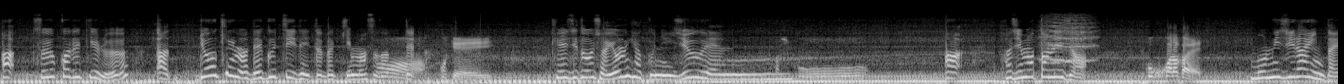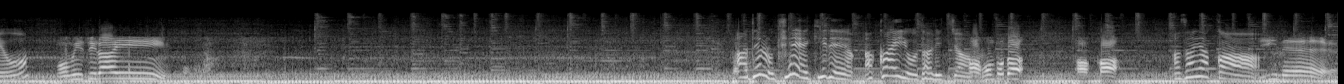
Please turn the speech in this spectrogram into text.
あ通過できる？あ料金は出口でいただきます。だって。あーオッケー軽自動車420円。こあ始まったねじゃあ。ここからかい。もみじラインだよ。もみじラインあでも綺麗綺麗。赤いよダリちゃあん本当だ。赤。鮮やか。いいね。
